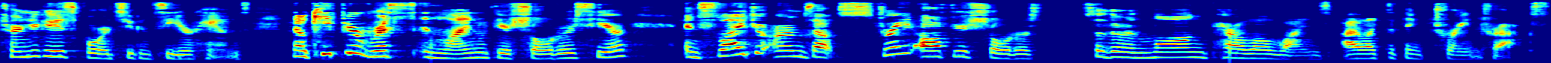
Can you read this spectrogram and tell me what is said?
Turn your gaze forward so you can see your hands. Now keep your wrists in line with your shoulders here and slide your arms out straight off your shoulders so they're in long parallel lines. I like to think train tracks.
